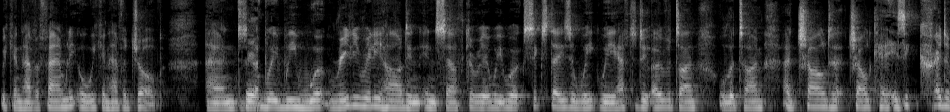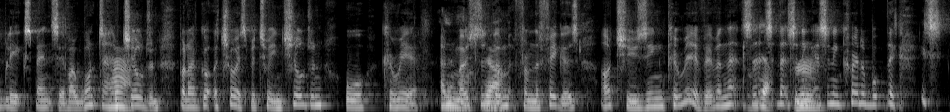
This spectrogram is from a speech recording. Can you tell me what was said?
We can have a family or we can have a job and yeah. we, we work really, really hard in, in South Korea. We work six days a week. We have to do overtime all the time. And child childcare is incredibly expensive. I want to have ah. children, but I've got a choice between children or career. And yeah. most of yeah. them, from the figures, are choosing career, Viv. And that's that's that's, an, mm. that's an incredible. It's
